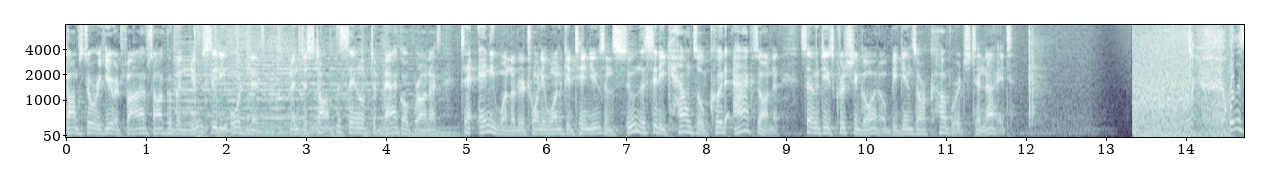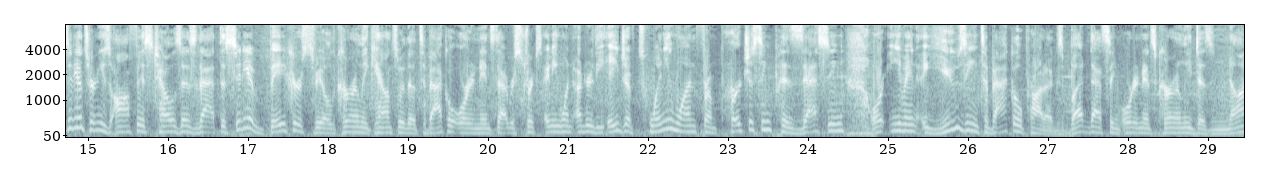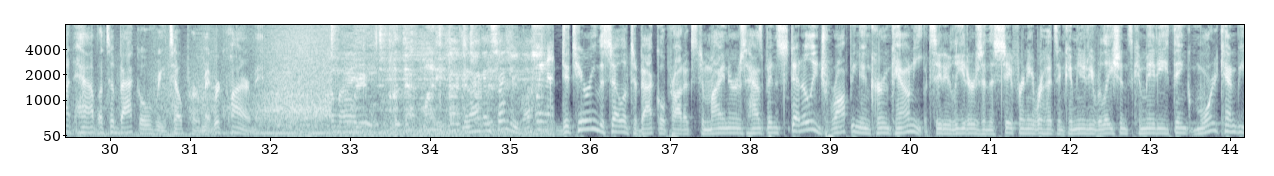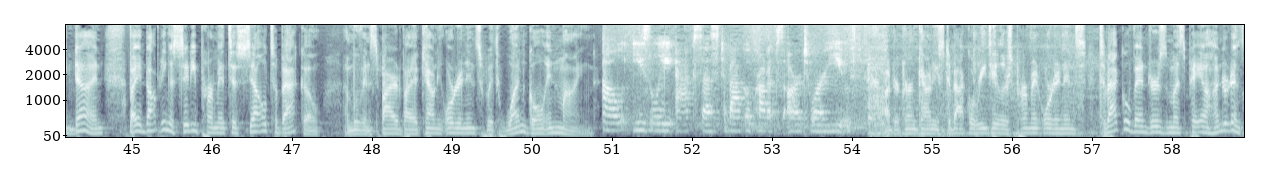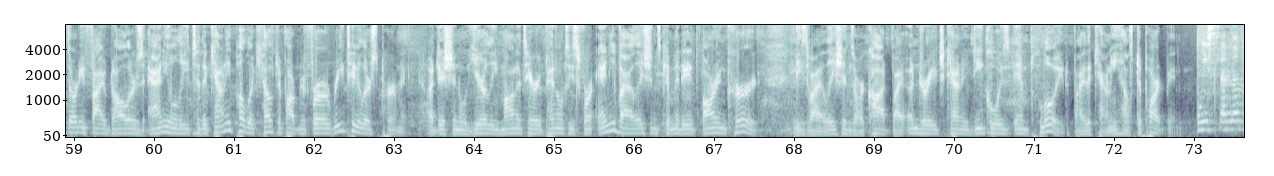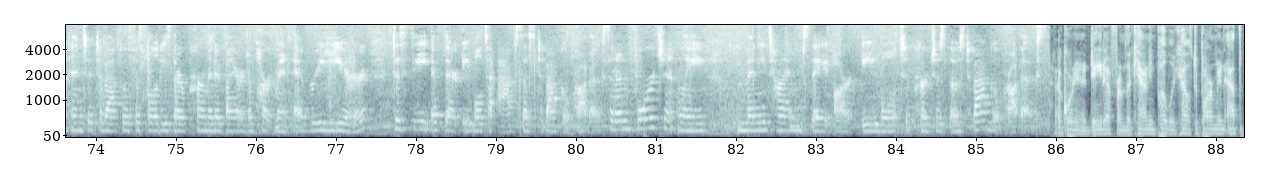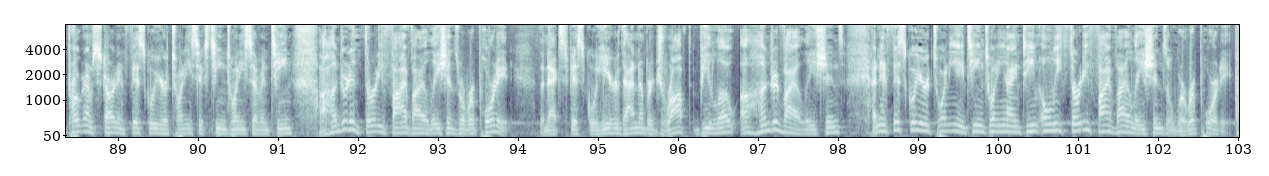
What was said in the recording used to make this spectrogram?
Top story here at 5, talk of a new city ordinance meant to stop the sale of tobacco products to anyone under 21 continues and soon the city council could act on it. 17's Christian Goeno begins our coverage tonight. Well, the city attorney's office tells us that the city of Bakersfield currently counts with a tobacco ordinance that restricts anyone under the age of 21 from purchasing, possessing, or even using tobacco products. But that same ordinance currently does not have a tobacco retail permit requirement Deterring the sale of tobacco products to minors has been steadily dropping in Kern County. But city leaders in the Safer Neighborhoods and Community Relations Committee think more can be done by adopting a city permit to sell tobacco, a move inspired by a county ordinance with one goal in mind. How easily access tobacco products are to our youth. Under Kern County's tobacco retailers permit ordinance, tobacco vendors must pay $135 annually to the county public health department for a retailer's permit. Additional yearly monetary penalties for any violations committed are incurred. These violations are caught by underage county decoys employed by the county health department. We send them into tobacco facilities that are permitted by our department every year to see if they're able to access tobacco products. And unfortunately, many times they are able to purchase those tobacco products. According to data from the County Public Health Department, at the program start in fiscal year 2016-2017, 135 violations were reported. The next fiscal year, that number dropped below 100 violations, and in fiscal year 2018-2019, only 35 violations were reported.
